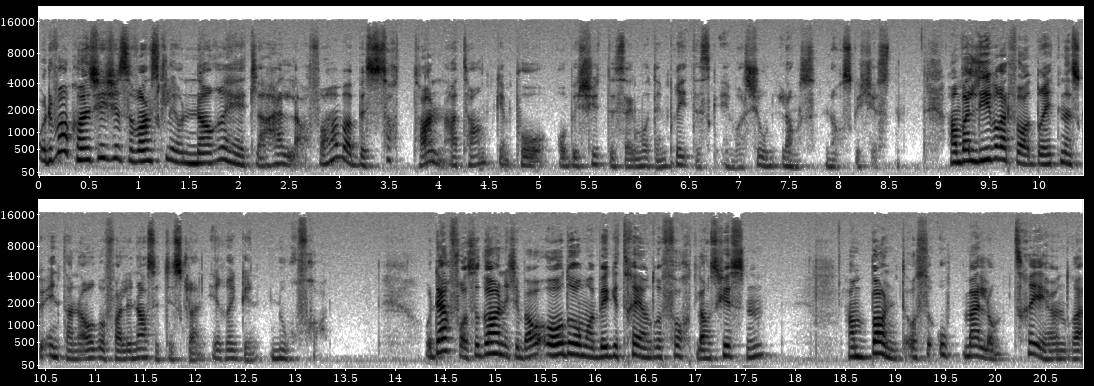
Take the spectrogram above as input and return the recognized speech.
Og det var kanskje ikke så vanskelig å narre Hitler heller, for han var besatt han av tanken på å beskytte seg mot en britisk invasjon langs norskekysten. Han var livredd for at britene skulle innta Norge og falle Nazi-Tyskland i ryggen nordfra. Og Derfor så ga han ikke bare ordre om å bygge 300 fort langs kysten. Han bandt også opp mellom 300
